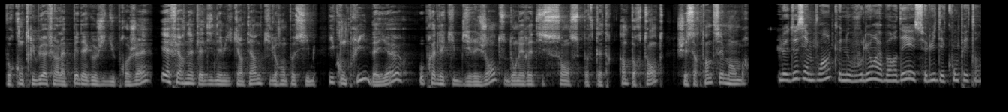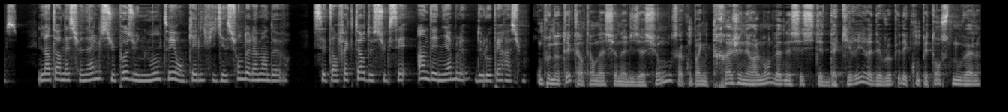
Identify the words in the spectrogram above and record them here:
pour contribuer à faire la pédagogie du projet et à faire naître la dynamique interne qui le rend possible, y compris d'ailleurs auprès de l'équipe dirigeante dont les réticences peuvent être importantes chez certains de ses membres. Le deuxième point que nous voulions aborder est celui des compétences. L'international suppose une montée en qualification de la main-d'œuvre. C'est un facteur de succès indéniable de l'opération. On peut noter que l'internationalisation s'accompagne très généralement de la nécessité d'acquérir et développer des compétences nouvelles,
